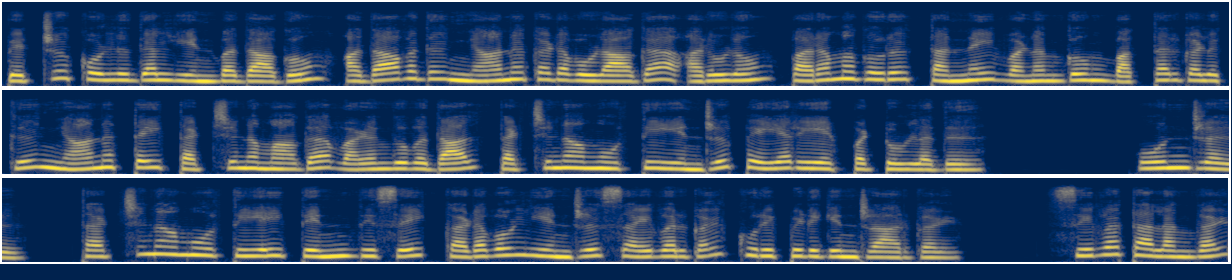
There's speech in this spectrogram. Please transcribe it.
பெற்றுக்கொள்ளுதல் என்பதாகும். அதாவது ஞானக்கடவுளாக அருளும் பரமகுரு தன்னை வணங்கும் பக்தர்களுக்கு ஞானத்தை தட்சிணமாக வழங்குவதால் தட்சிணாமூர்த்தி என்று பெயர் ஏற்பட்டுள்ளது. ஒன்று. தட்சிணாமூர்த்தியை தென் திசை கடவுள் என்று சைவர்கள் குறிப்பிடுகின்றார்கள். சிவதலங்கள்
